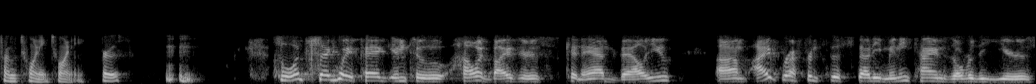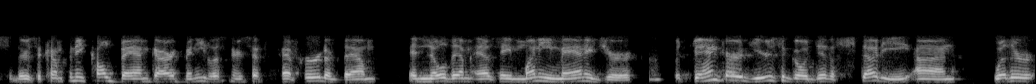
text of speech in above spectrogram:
from 2020. Bruce? so let's segue, Peg, into how advisors can add value Um, I've referenced this study many times over the years. There's a company called Vanguard. Many listeners have, have heard of them and know them as a money manager. But Vanguard years ago did a study on whether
